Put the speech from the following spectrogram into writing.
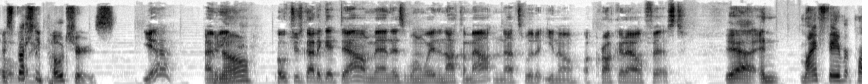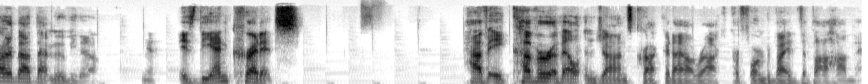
Oh Especially my- poachers. Yeah, I you mean, know? poachers got to get down, man. Is one way to knock them out, and that's what you know, a crocodile fist. Yeah, and my favorite part about that movie though, Yeah. is the end credits have a cover of Elton John's Crocodile Rock performed by the Baha Men.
